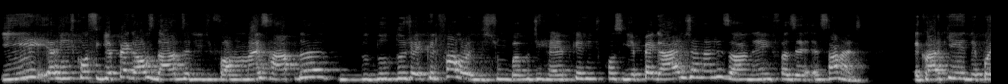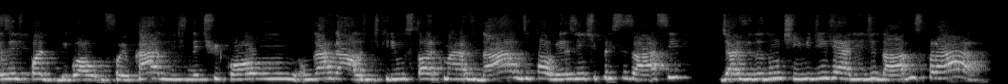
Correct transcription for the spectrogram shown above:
e a gente conseguia pegar os dados ali de forma mais rápida do, do, do jeito que ele falou. Existia um banco de rap que a gente conseguia pegar e analisar, né? E fazer essa análise. É claro que depois a gente pode, igual foi o caso, a gente identificou um, um gargalo, a gente queria um histórico maior de dados e talvez a gente precisasse de ajuda de um time de engenharia de dados para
